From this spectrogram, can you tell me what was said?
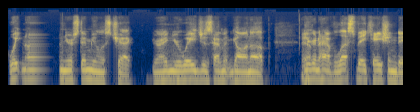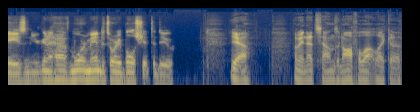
waiting on your stimulus check right and your wages haven't gone up Yeah. you're going to have less vacation days and you're going to have more mandatory bullshit to do Yeah. I mean, that sounds an awful lot like a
